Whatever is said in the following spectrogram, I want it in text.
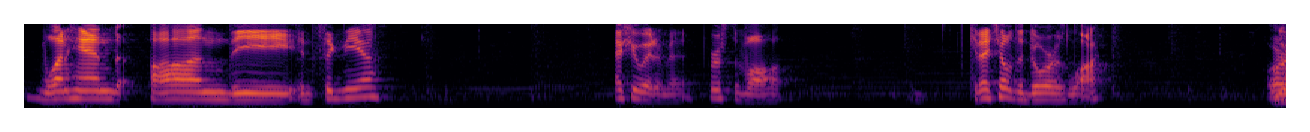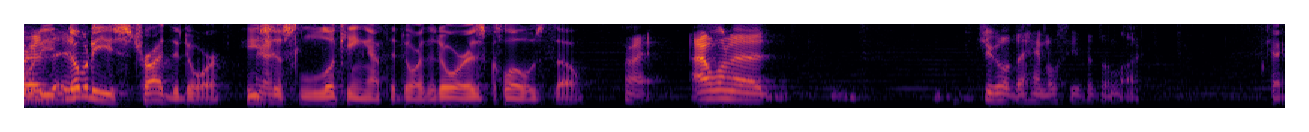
one hand on the insignia. Actually, wait a minute. First of all, can I tell if the door is locked? Nobody, is it, nobody's tried the door. He's Okay. just looking at the door. The door is closed, though. All right. I want to jiggle the handle, see if it's unlocked. Okay.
